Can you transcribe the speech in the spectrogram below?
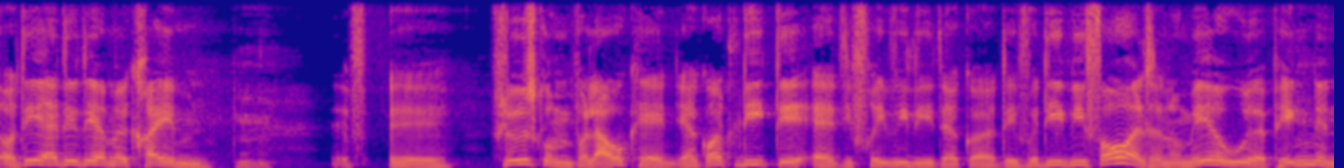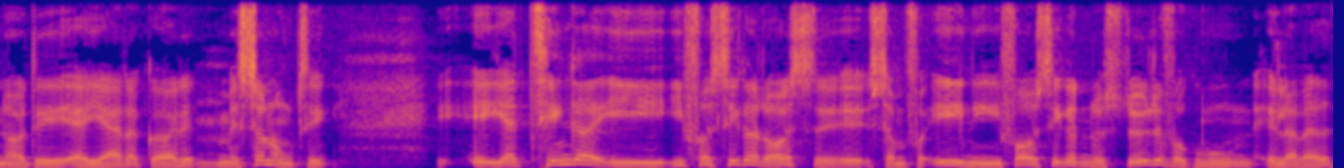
Og det er det der med cremen. Mm. Øh, flødeskummen på lavkagen. Jeg kan godt lide det af de frivillige, der gør det. Fordi vi får altså noget mere ud af pengene, mm. når det er jer, der gør det mm. med sådan nogle ting. Øh, Jeg tænker, I, I får sikkert også øh, som forening, I får sikkert noget støtte fra kommunen, eller hvad?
